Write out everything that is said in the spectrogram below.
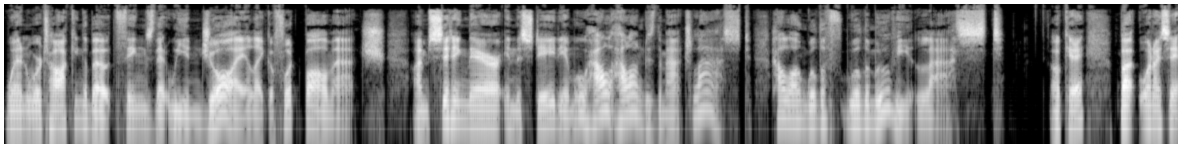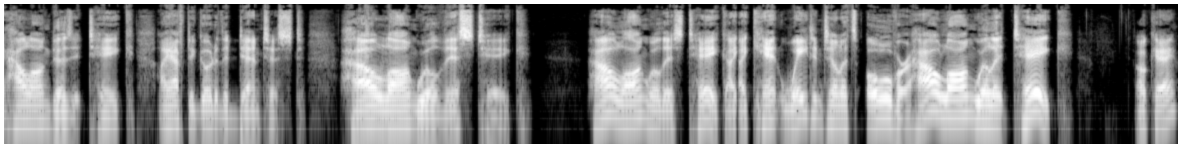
when we're talking about things that we enjoy, like a football match. I'm sitting there in the stadium. Ooh, how how long does the match last? How long will the will the movie last? Okay, but when I say how long does it take, I have to go to the dentist. How long will this take? How long will this take? I, I can't wait until it's over. How long will it take? Okay,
